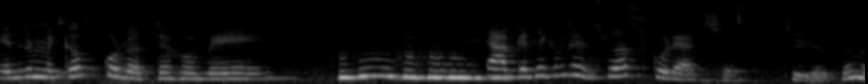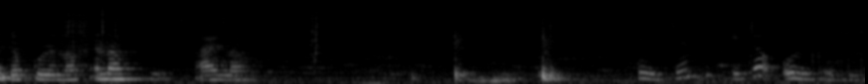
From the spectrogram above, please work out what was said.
এদের মেকআপ করাতে হবে। আগে থেকে ফেস ওয়াশ করে আছে। ঠিক আছে মেকআপ করে নাও। এ নাও আয় নাও। এটা উল্টো দিক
